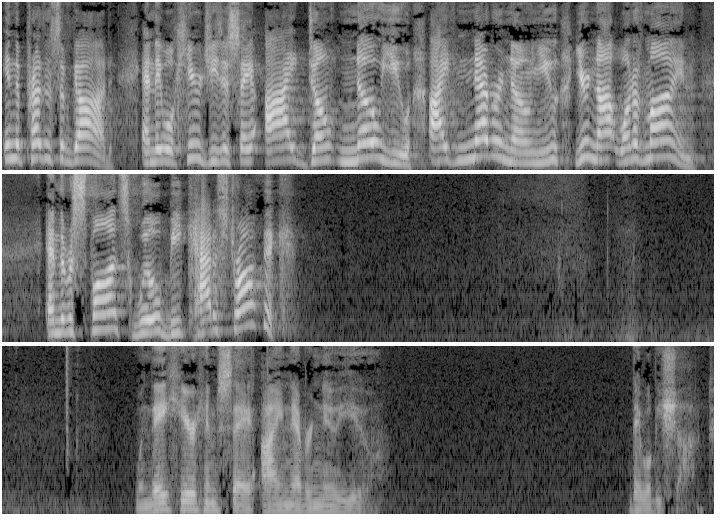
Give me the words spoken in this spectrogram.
in the presence of God, and they will hear Jesus say, I don't know you. I've never known you. You're not one of mine. And the response will be catastrophic. When they hear him say, I never knew you, they will be shocked.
